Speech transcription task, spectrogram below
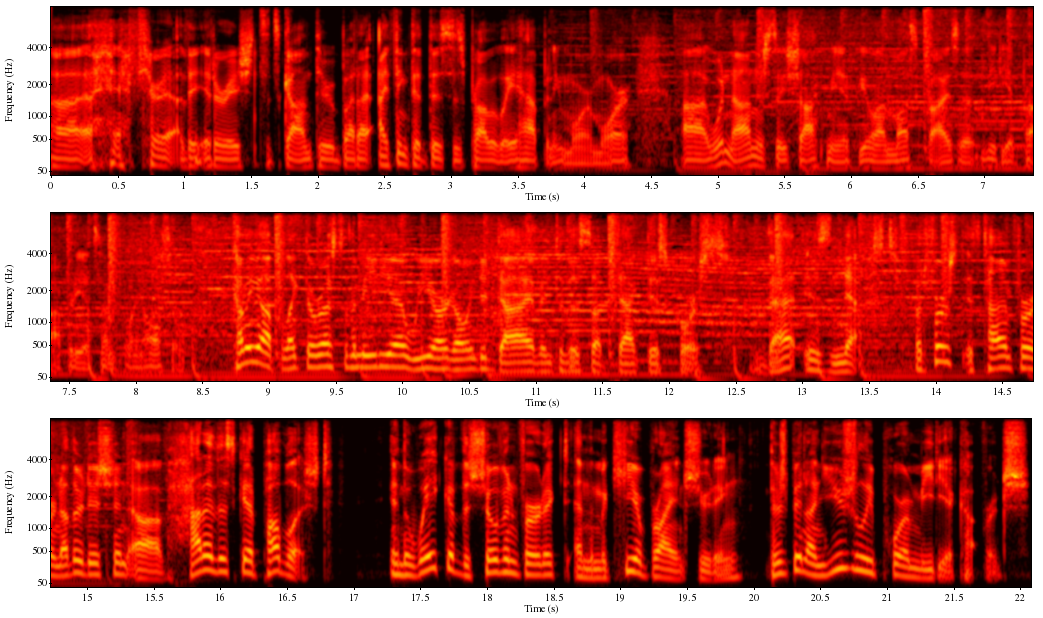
uh, after the iterations it's gone through. But I, I, think that this is probably happening more and more. Uh, wouldn't honestly shock me if Elon Musk buys a media property at some point also. Coming up, like the rest of the media, we are going to dive into the Substack discourse. That is next. But first, it's time for another edition of How Did This Get Published? In the wake of the Chauvin verdict and the Ma'Khia Bryant shooting, there's been unusually poor media coverage.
